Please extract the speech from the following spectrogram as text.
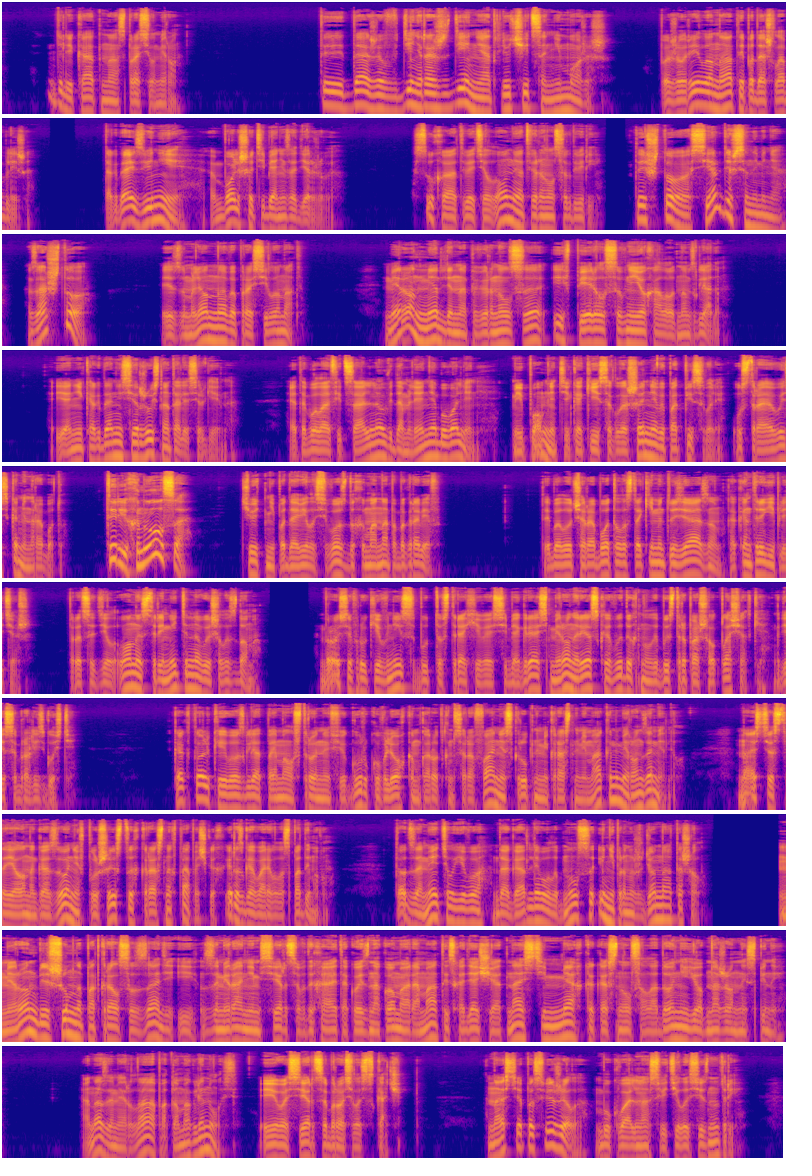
деликатно спросил Мирон. Ты даже в день рождения отключиться не можешь. Пожурила Нат и подошла ближе. Тогда извини, больше тебя не задерживаю. Сухо ответил он и отвернулся к двери. Ты что, сердишься на меня? За что? изумленно вопросила Нат. Мирон медленно повернулся и вперился в нее холодным взглядом. «Я никогда не сержусь, Наталья Сергеевна. Это было официальное уведомление об увольнении. И помните, какие соглашения вы подписывали, устраиваясь ко мне на работу?» «Ты рехнулся?» Чуть не подавилась воздухом она, побагровев. «Ты бы лучше работала с таким энтузиазмом, как интриги плетешь», процедил он и стремительно вышел из дома. Бросив руки вниз, будто встряхивая с себя грязь, Мирон резко выдохнул и быстро пошел к площадке, где собрались гости. Как только его взгляд поймал стройную фигурку в легком коротком сарафане с крупными красными маками, Мирон замедлил. Настя стояла на газоне в пушистых красных тапочках и разговаривала с Подымовым. Тот заметил его, догадливо улыбнулся и непринужденно отошел. Мирон бесшумно подкрался сзади и, с замиранием сердца, вдыхая такой знакомый аромат, исходящий от Насти, мягко коснулся ладони ее обнаженной спины. Она замерла, а потом оглянулась, и его сердце бросилось вскачь. Настя посвежела, буквально светилась изнутри.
